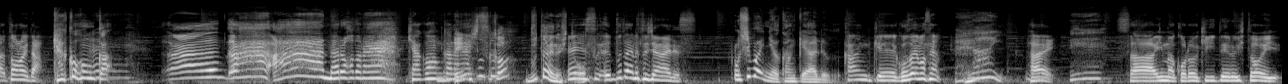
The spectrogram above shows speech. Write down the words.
違う遠のいた。脚本家。あーあーあーなるほどね。脚本家ね。演出家？舞台の人？演出え舞台の人じゃないですお芝居には関係ある？関係ございません。ない。はい。えー。さあ今これを聞いてる人い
